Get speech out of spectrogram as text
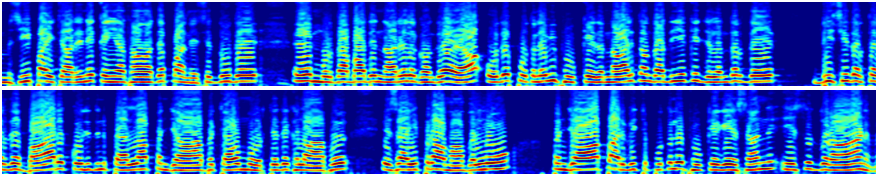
ਮਸੀਹ ਭਾਈਚਾਰੇ ਨੇ ਕਈਆਂ ਥਾਵਾਂ ਤੇ ਭਾਨੇ ਸਿੱਧੂ ਦੇ, ਇਹ ਮੁਰਦਾਬਾਦ ਦੇ ਨਾਰੇ ਲਗਾਉਂਦੇ ਹੋਇਆ ਉਹਦੇ ਪੁਤਲੇ ਵੀ ਫੂਕੇ ਦੇ ਨਾਲ ਹੀ ਤੁਹਾਨੂੰ ਦੱਸ ਦਈਏ ਕਿ ਜਲੰਧਰ ਦੇ ਡੀਸੀ ਦਫ਼ਤਰ ਦੇ ਬਾਹਰ ਕੁਝ ਦਿਨ ਪਹਿਲਾਂ ਪੰਜਾਬ ਬਚਾਓ ਮੋਰਚੇ ਦੇ ਖਿਲਾਫ ਈਸਾਈ ਭਰਾਵਾਂ ਵੱਲੋਂ ਪੰਜਾਬ ਭਰ ਵਿੱਚ ਪੁਤਲੇ ਫੂਕੇ ਗਏ ਸਨ। ਇਸ ਦੌਰਾਨ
